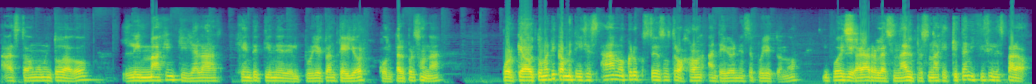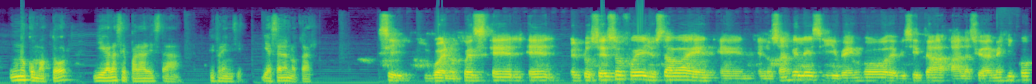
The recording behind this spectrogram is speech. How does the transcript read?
hasta un momento dado la imagen que ya la gente tiene del proyecto anterior con tal persona porque automáticamente dices, ah, no creo que ustedes dos trabajaron anterior en este proyecto, ¿no? Y puedes llegar a relacionar el personaje. ¿Qué tan difícil es para uno como actor llegar a separar esta diferencia y hacerla notar? Sí, bueno, pues el, el, el proceso fue, yo estaba en, en, en, Los Ángeles y vengo de visita a la Ciudad de México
